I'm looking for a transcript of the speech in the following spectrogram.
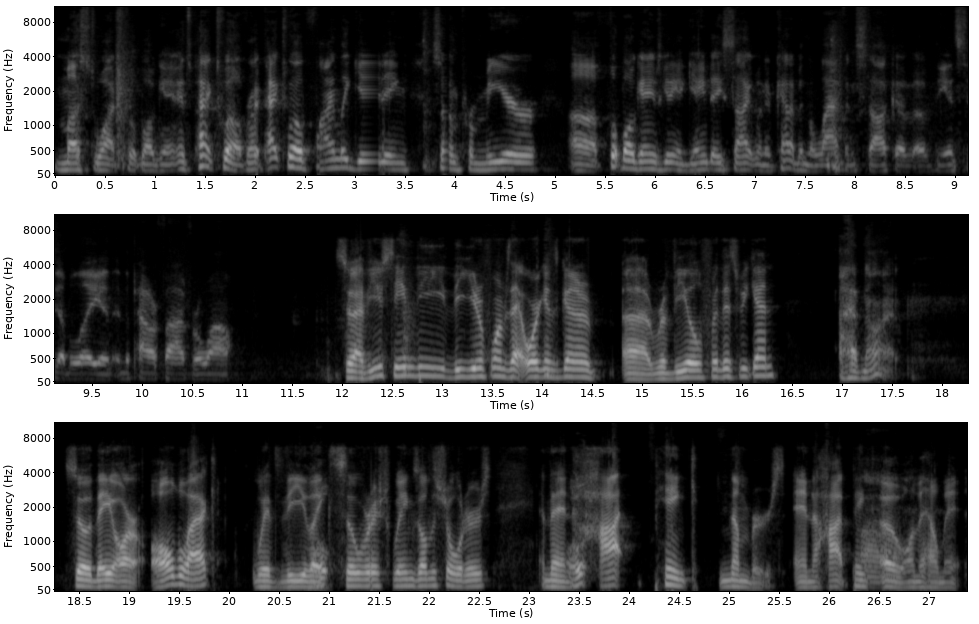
must watch football game. It's Pac 12, right? Pac 12 finally getting some premier uh, football games, getting a game day site when they've kind of been the laughing stock of, of the NCAA and, and, the Power Five for a while. So, have you seen the the uniforms that Oregon's going to uh, reveal for this weekend? I have not. So they are all black with the like oh. silverish wings on the shoulders, and then oh. hot pink numbers and a hot pink O on the helmet.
